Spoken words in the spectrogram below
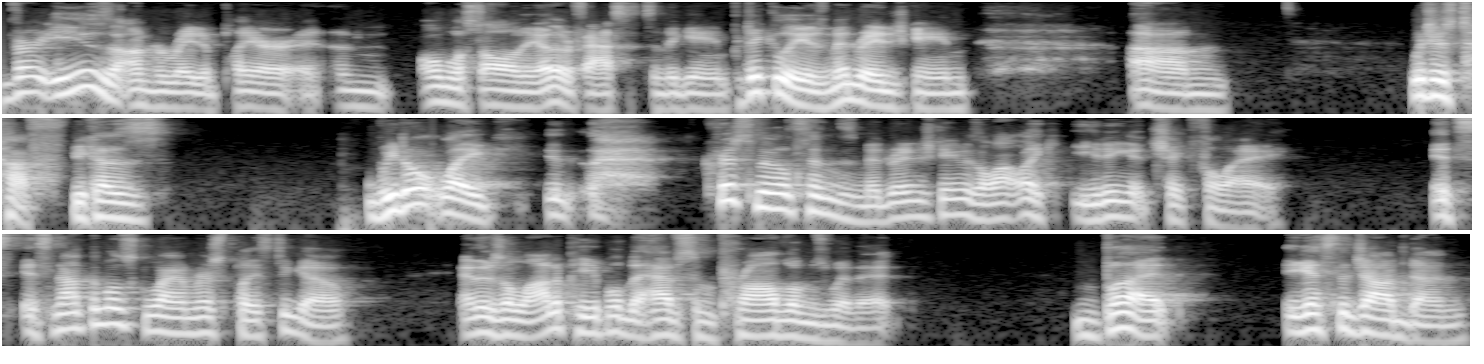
very, he is an underrated player in, almost all the other facets of the game, particularly his mid range game, um, which is tough because we don't like it, Khris Middleton's mid range game is a lot like eating at Chick fil A. It's it's not the most glamorous place to go, and there's a lot of people that have some problems with it, but it gets the job done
